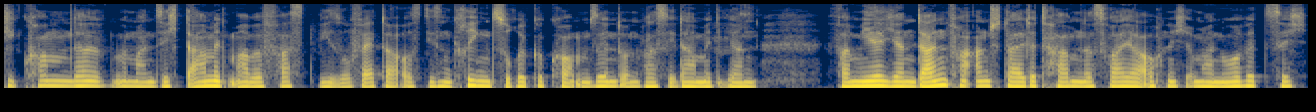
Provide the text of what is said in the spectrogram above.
die kommen, ne, wenn man sich damit mal befasst, wie so Väter aus diesen Kriegen zurückgekommen sind und was sie da mit mhm. ihren Familien dann veranstaltet haben. Das war ja auch nicht immer nur witzig.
